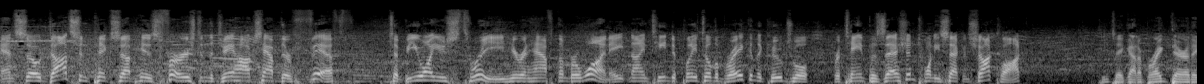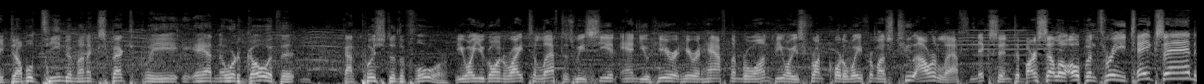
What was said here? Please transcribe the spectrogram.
And so Dotson picks up his first, and the Jayhawks have their fifth. to BYU's three here in half number one. 8.19 to play till the break, and the Cougs will retain possession. 20 second shot clock. TJ got a break there. They double teamed him unexpectedly. He had nowhere to go with it. Got pushed to the floor. BYU going right to left as we see it and you hear it here in half number one. BYU's front court away from us to our left. Nixon to Barcelo, open three, takes and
